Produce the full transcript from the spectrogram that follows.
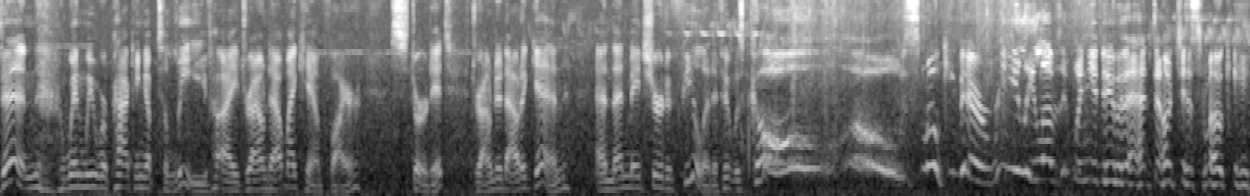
then, when we were packing up to leave, I drowned out my campfire, stirred it, drowned it out again, and then made sure to feel it if it was cold. Oh, Smokey Bear really loves it when you do that, don't you, Smokey?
